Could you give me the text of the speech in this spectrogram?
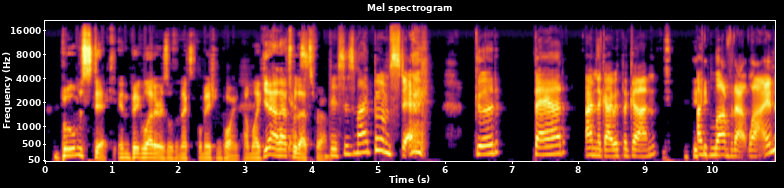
boomstick in big letters with an exclamation point. I'm like, yeah, that's where that's from. this is my boomstick good bad i'm the guy with the gun i love that line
